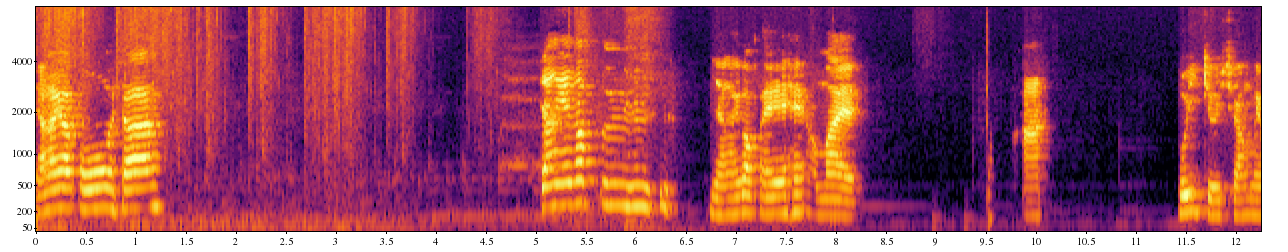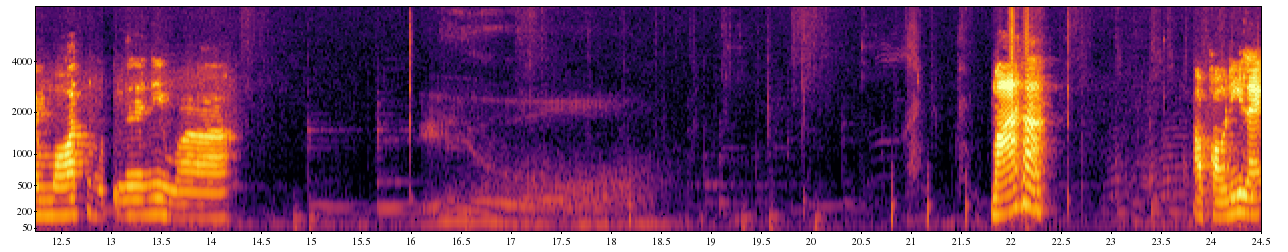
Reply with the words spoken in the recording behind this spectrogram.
ยังไงครับ โอ้ช้างช้างยังครับอือยังไงก็ไปให้เอาใหม่อะอุ้ยเจอช้างแมมมอสหมดเลยนี่ว่ามาเอาเผานี่แหละ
